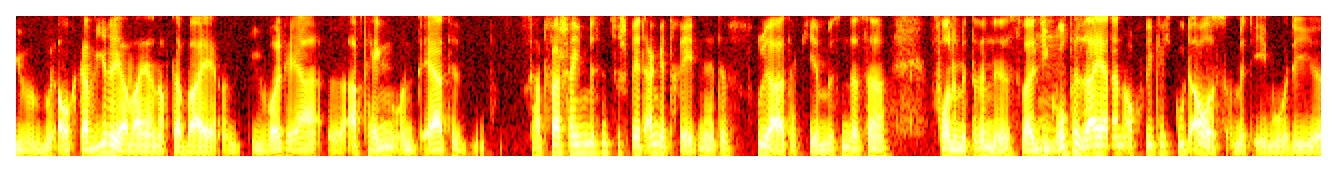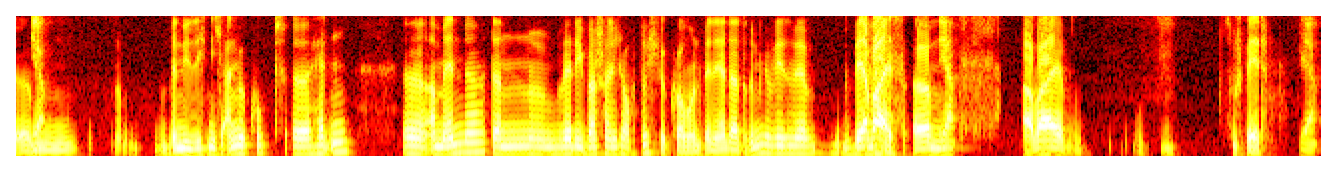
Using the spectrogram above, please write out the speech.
die, auch Gaviria war ja noch dabei und die wollte er äh, abhängen und er hatte, hat wahrscheinlich ein bisschen zu spät angetreten, hätte früher attackieren müssen, dass er vorne mit drin ist, weil mhm. die Gruppe sah ja dann auch wirklich gut aus mit Emu. Die, ähm, ja. wenn die sich nicht angeguckt äh, hätten äh, am Ende, dann äh, wäre die wahrscheinlich auch durchgekommen. Und wenn er da drin gewesen wäre, wer weiß. Ähm, ja. Aber zu spät. Ja,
